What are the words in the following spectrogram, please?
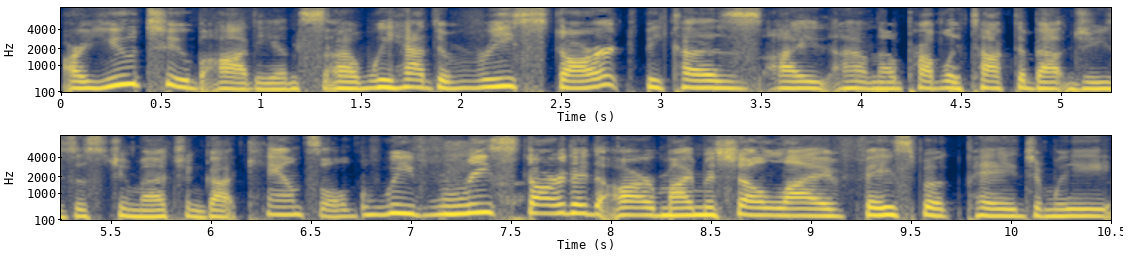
our YouTube audience. Uh, we had to restart because I, I don't know, probably talked about Jesus too much and got canceled. We've restarted our My Michelle Live Facebook page and we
